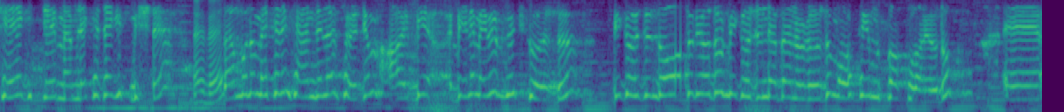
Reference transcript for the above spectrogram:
şeye gitti, memlekete gitmişti. Evet. Ben bunu Metin'in kendine söyledim. Ay, bir, benim evim üç gözdü. Bir gözünde o oturuyordu, bir gözünde ben oluyordum. Ortayı mutfak kullanıyorduk. Ee,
